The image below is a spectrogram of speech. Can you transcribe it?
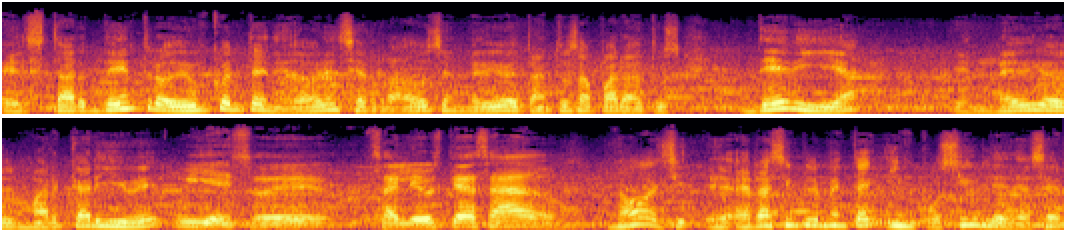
estar dentro de un contenedor encerrados en medio de tantos aparatos de día, en medio del mar Caribe, Uy, eso de... Salió usted asado. no, era simplemente imposible de hacer.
